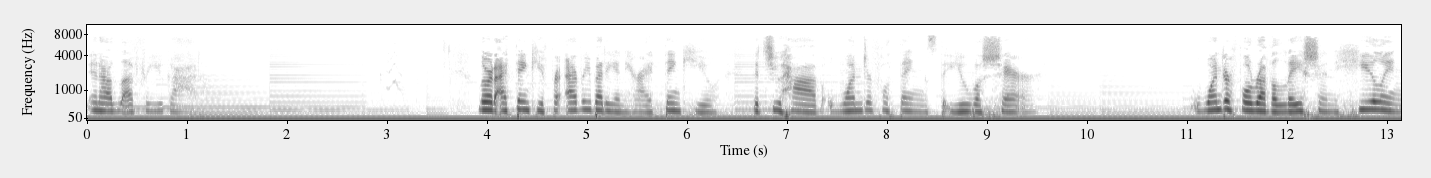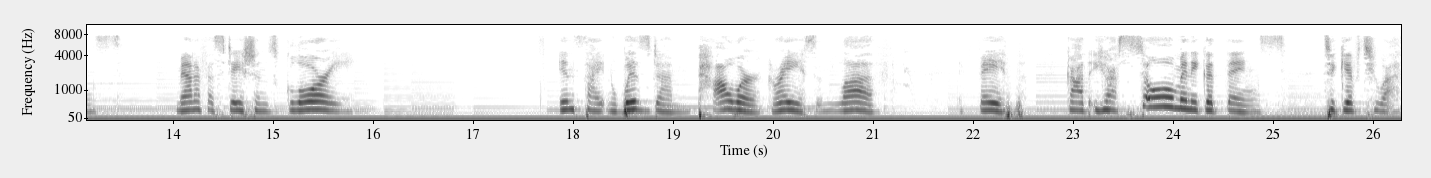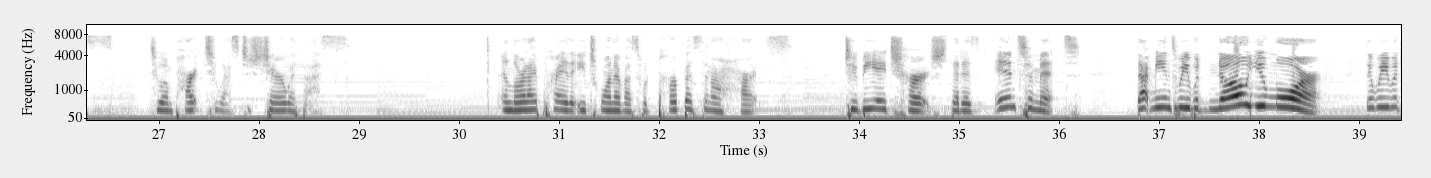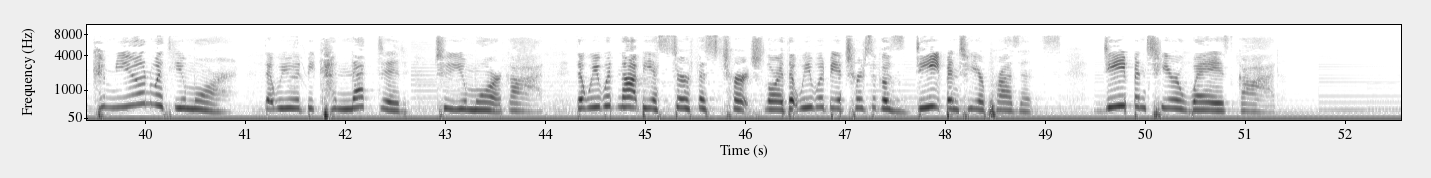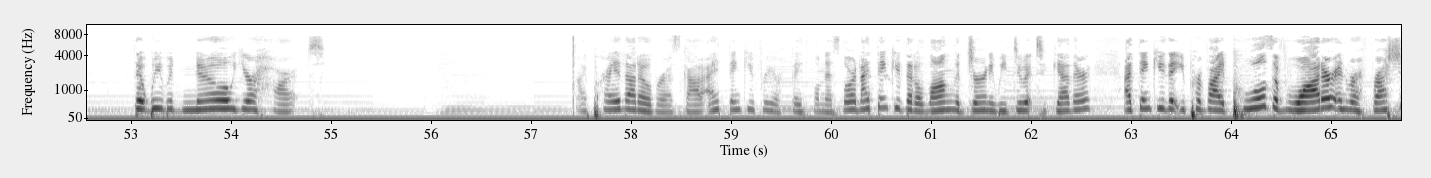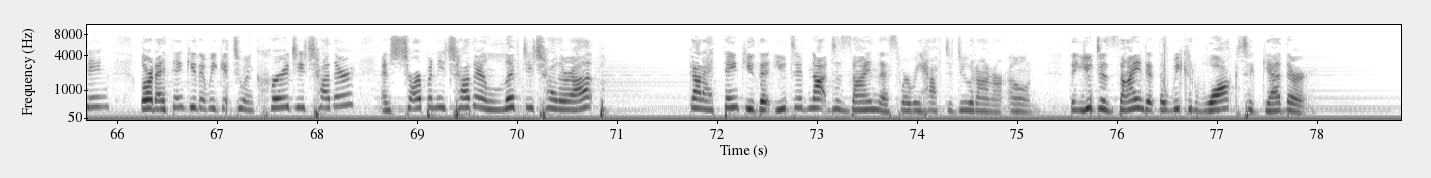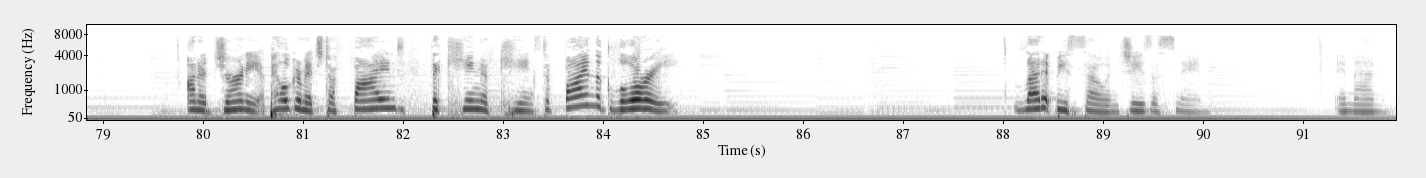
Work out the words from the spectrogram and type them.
in our love for you, God. Lord, I thank you for everybody in here. I thank you that you have wonderful things that you will share. Wonderful revelation, healings, manifestations, glory, insight and wisdom, power, grace and love and faith. God, that you have so many good things to give to us, to impart to us, to share with us. And Lord, I pray that each one of us would purpose in our hearts to be a church that is intimate. That means we would know you more, that we would commune with you more, that we would be connected to you more, God. That we would not be a surface church, Lord, that we would be a church that goes deep into your presence, deep into your ways, God that we would know your heart. I pray that over us, God. I thank you for your faithfulness, Lord. And I thank you that along the journey we do it together. I thank you that you provide pools of water and refreshing. Lord, I thank you that we get to encourage each other and sharpen each other and lift each other up. God, I thank you that you did not design this where we have to do it on our own. That you designed it that we could walk together on a journey, a pilgrimage to find the King of Kings, to find the glory. Let it be so in Jesus' name. Amen.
